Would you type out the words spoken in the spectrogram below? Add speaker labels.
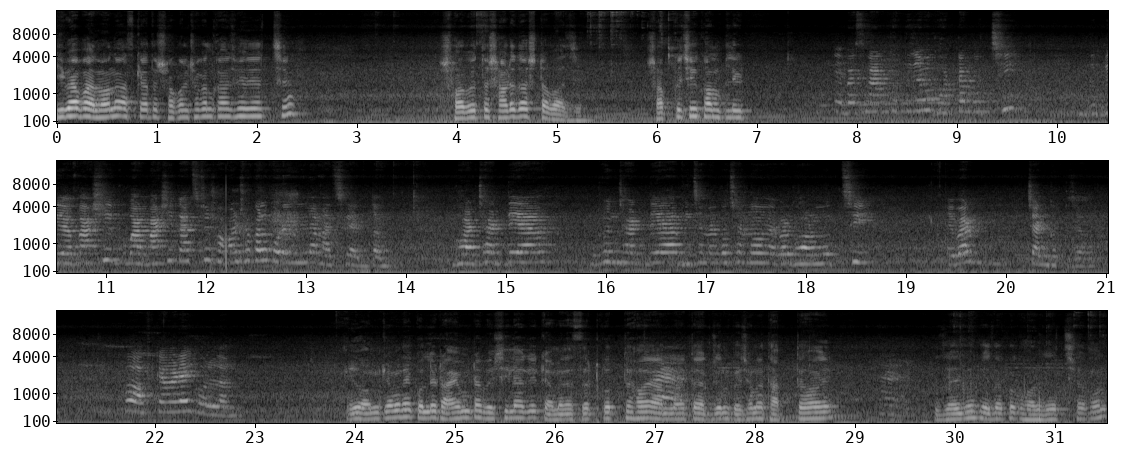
Speaker 1: কি ব্যাপার মানে আজকে এত সকাল সকাল কাজ হয়ে যাচ্ছে? সবে তো সাড়ে দশটা বাজে। সব কিছুই কমপ্লিট
Speaker 2: এবার স্নান করতে যাব ঘরটা মুছছি। বাসি বাসি কাজটা সকাল সকাল করে নিলাম আজকে একদম। ঘর ঝাড় দেয়া উঠোন ঝাড় দেয়া বিছানা গোছানো এবার ঘর মুছছি। এবার চান করতে যাব। ও অফ ক্যামেরাই করলাম।
Speaker 1: এই অন ক্যামেরায় করলে টাইমটা বেশি লাগে ক্যামেরা সেট করতে হয় আর
Speaker 2: হ্যাঁ।
Speaker 1: নয়তো একজন পেছনে থাকতে হ্যাঁ। যাই হোক, এই দেখো ঘর হচ্ছে এখন।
